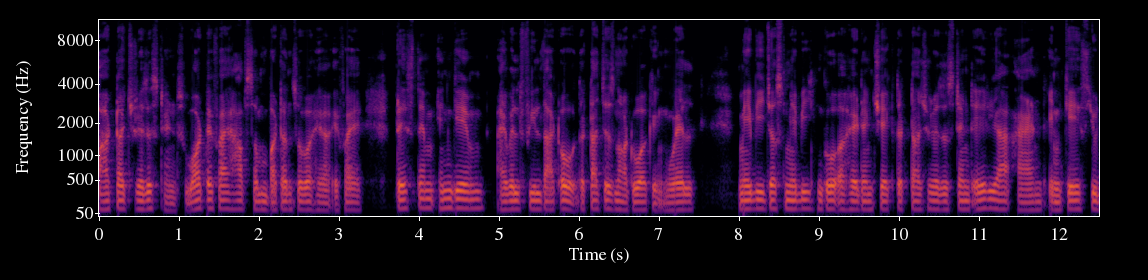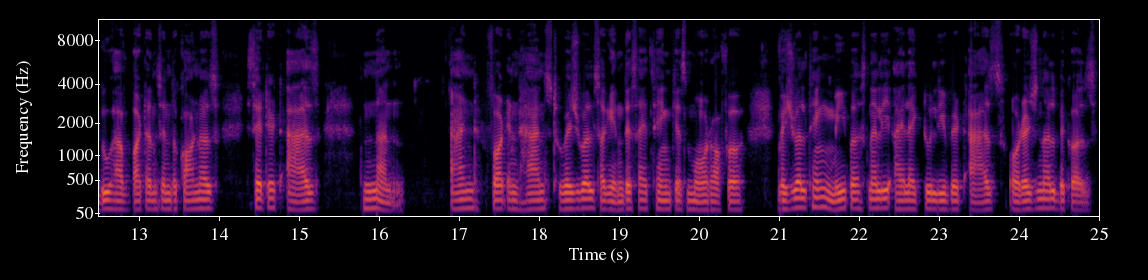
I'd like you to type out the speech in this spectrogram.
are touch resistant what if i have some buttons over here? If i press them in game i will feel that oh the touch is not working. Well maybe just maybe go ahead and check the touch resistant area and in case you do have buttons in the corners set it as none. And for enhanced visuals again this i think is more of a visual thing. Me personally i like to leave it as original because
